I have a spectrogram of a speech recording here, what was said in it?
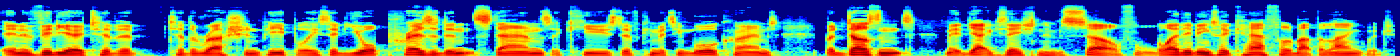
in a video to the to the Russian people, he said, "Your president stands accused of committing war crimes, but doesn't make the accusation himself." Why are they being so careful about the language?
